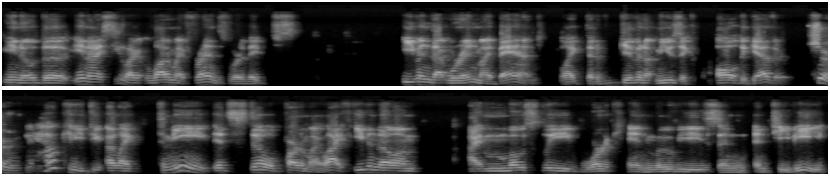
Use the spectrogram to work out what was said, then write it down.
you know, the, you know, I see like a lot of my friends where they just, even that were in my band, like that have given up music altogether. Sure. How can you do? I Like to me, it's still part of my life, even though I'm, I mostly work in movies and and TV.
